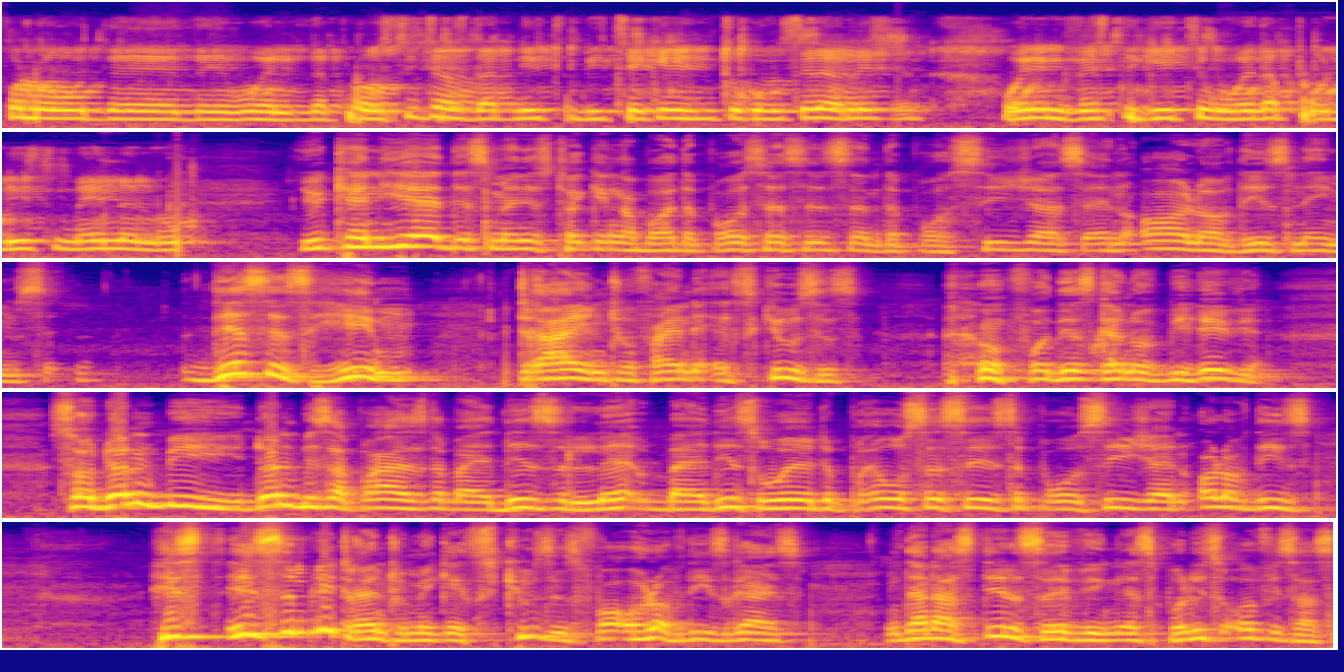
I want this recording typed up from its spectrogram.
follow the, the well the procedures that need to be taken into consideration when investigating whether policemen and you can hear this man is talking about the processes and the procedures and all of these names. This is him trying to find excuses for this kind of behavior So don't be don't be surprised by this by this word processes, procedure, and all of these. He's, he's simply trying to make excuses for all of these guys that are still serving as police officers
